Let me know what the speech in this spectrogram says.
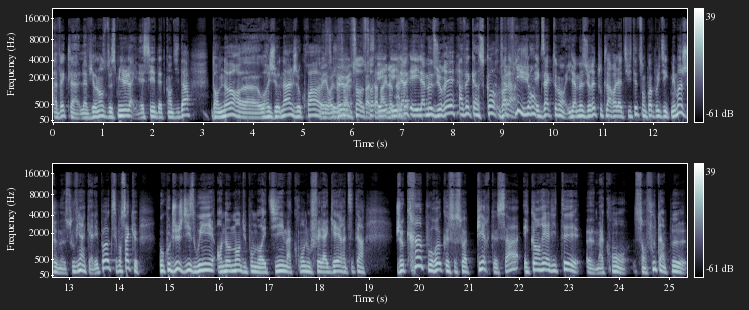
avec la, la violence de ce milieu-là. Il a essayé d'être candidat dans le Nord, euh, au régional, je crois. Oui, au ce- régional, sans- face sans- à et, Marine Le et il Pen. a, et il a mesuré Avec un score voilà, affligeant. Exactement. Il a mesuré toute la relativité de son poids politique. Mais moi, je me souviens qu'à l'époque, c'est pour ça que beaucoup de juges disent oui, en nommant Dupont-Moretti, Macron nous fait la guerre, etc. Je crains pour eux que ce soit pire que ça et qu'en réalité, euh, Macron s'en fout un peu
